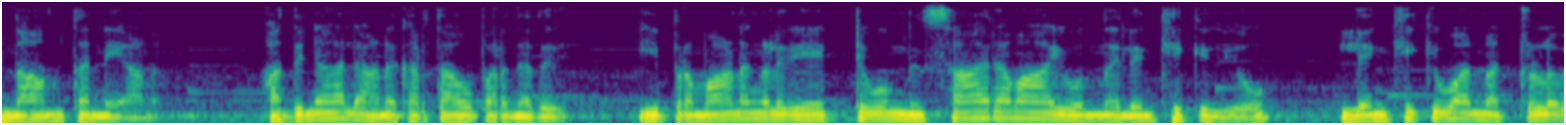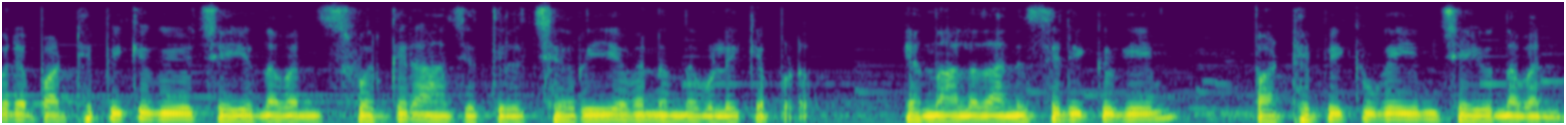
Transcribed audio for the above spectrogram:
നാം തന്നെയാണ്. അതിനാലാണ് കർത്താവ് പറഞ്ഞത് ഈ പ്രമാണങ്ങളിൽ ഏറ്റവും നിസ്സാരമായ ഒന്ന് ലംഘിക്കുകയോ ലംഘിക്കുവാൻ മറ്റുള്ളവരെ പഠിപ്പിക്കുകയോ ചെയ്യുന്നവൻ സ്വർഗരാജ്യത്തിൽ ചെറിയവൻ എന്ന് വിളിക്കപ്പെടും. എന്നാൽ അത് അനുസരിക്കുകയും പഠിപ്പിക്കുകയും ചെയ്യുന്നവൻ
